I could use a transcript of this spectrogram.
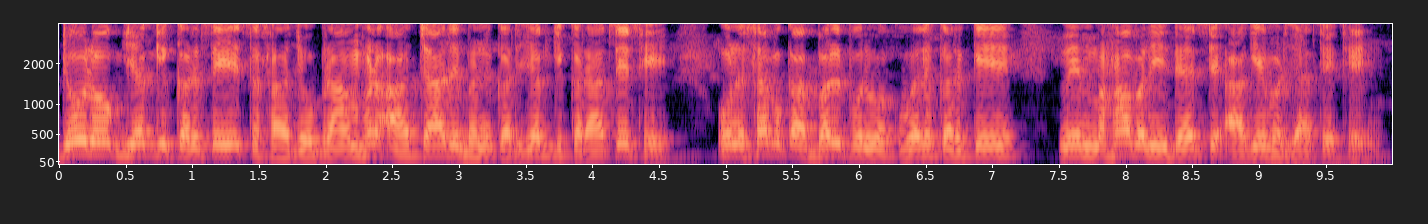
जो लोग यज्ञ करते तथा जो ब्राह्मण आचार्य बनकर यज्ञ कराते थे, उन सब का बलपूर्वक वध करके वे महाबली दैत्य आगे बढ़ जाते थे।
